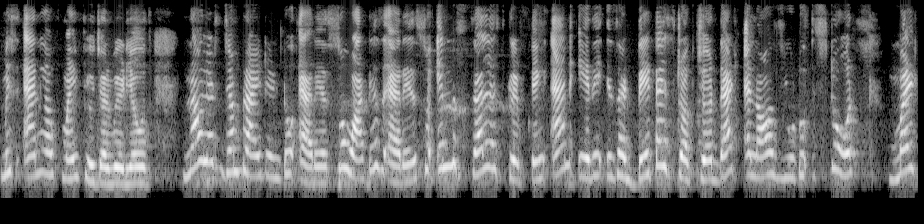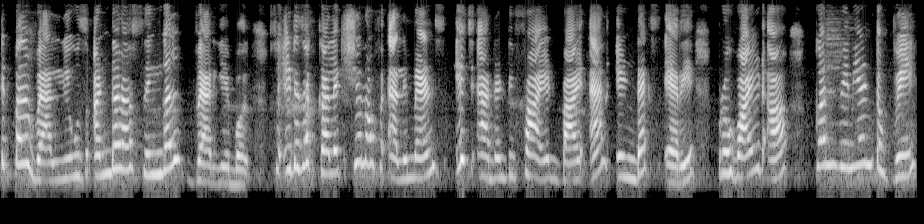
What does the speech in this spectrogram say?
miss any of my future videos. Now let's jump right into arrays. So what is arrays? So in shell scripting, an array is a data structure that allows you to store multiple values under a single variable. So it is a collection of elements each identified by an index array provide a convenient way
